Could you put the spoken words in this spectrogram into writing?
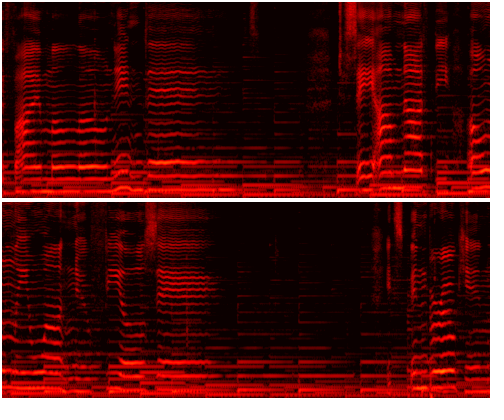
If I'm alone in this. To say I'm not the only one who feels it. It's been broken,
